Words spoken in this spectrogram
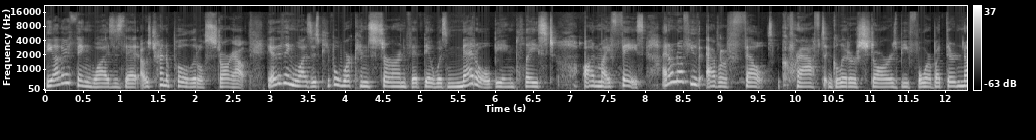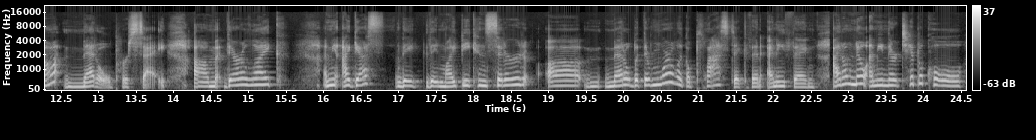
The other thing was is that I was trying to pull a little star out. The other thing was is people were concerned that there was metal being placed on my face. I don't know if you've ever felt craft glitter stars before, but they're not metal per se. Um, they're like, I mean, I guess they they might be considered uh metal but they're more like a plastic than anything. I don't know. I mean they're typical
